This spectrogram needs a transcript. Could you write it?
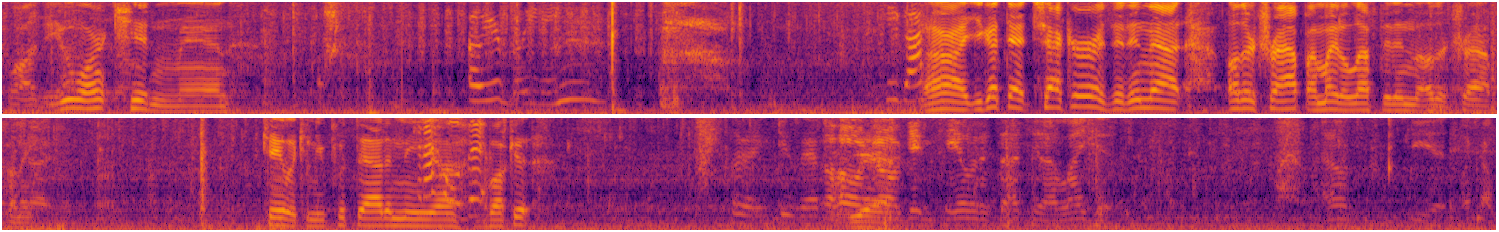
claws. You aren't kidding, man. Oh, you're bleeding. He got All right, you got that checker? Is it in that other trap? I might have left it in the other trap, honey. Kayla, can you put that in the uh, bucket? Oh Yeah. no, getting Kayla to touch it. I like it. I don't see it. Watch out.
